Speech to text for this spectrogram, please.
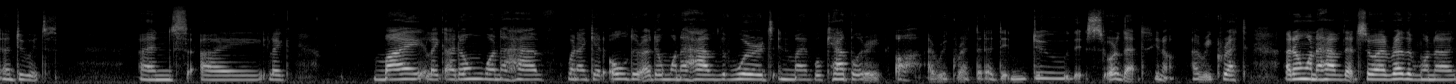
I do it. And i like my like i don't want to have when i get older i don't want to have the words in my vocabulary oh i regret that i didn't do this or that you know i regret. I don't want to have that so i rather want to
